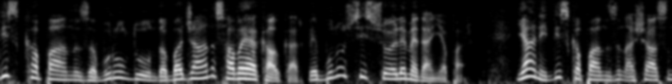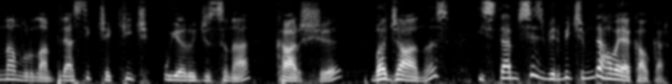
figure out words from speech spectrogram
Diz kapağınıza vurulduğunda bacağınız havaya kalkar ve bunu siz söylemeden yapar. Yani diz kapağınızın aşağısından vurulan plastik çekiç uyarıcısına karşı bacağınız istemsiz bir biçimde havaya kalkar.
